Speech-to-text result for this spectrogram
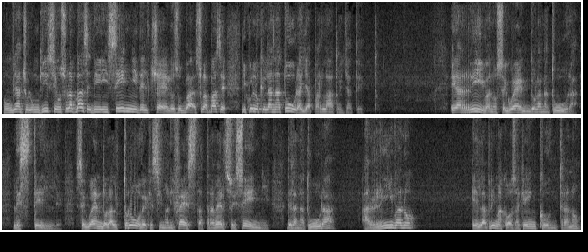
un viaggio lunghissimo sulla base dei segni del cielo, sulla base di quello che la natura gli ha parlato e gli ha detto e arrivano seguendo la natura, le stelle, seguendo l'altrove che si manifesta attraverso i segni della natura, arrivano e la prima cosa che incontrano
